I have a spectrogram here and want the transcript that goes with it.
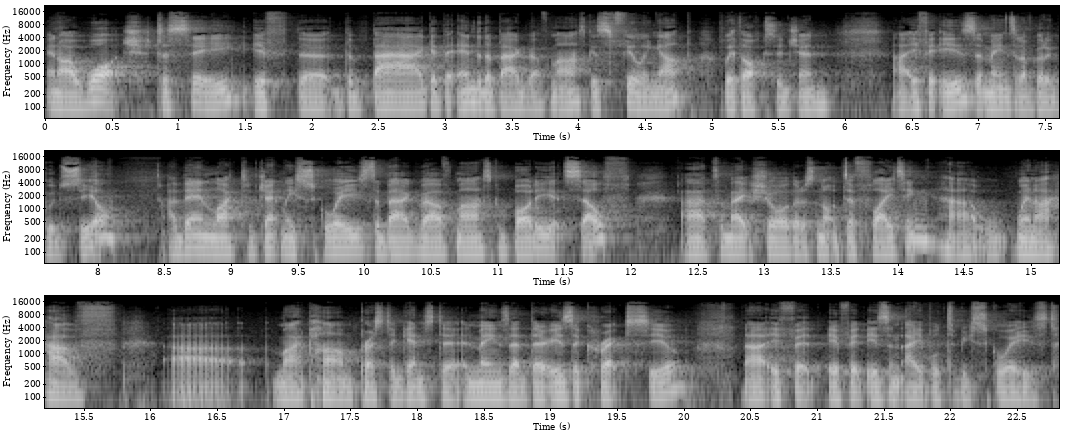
And I watch to see if the, the bag at the end of the bag valve mask is filling up with oxygen. Uh, if it is, it means that I've got a good seal. I then like to gently squeeze the bag valve mask body itself uh, to make sure that it's not deflating uh, when I have uh, my palm pressed against it. It means that there is a correct seal uh, if it if it isn't able to be squeezed,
